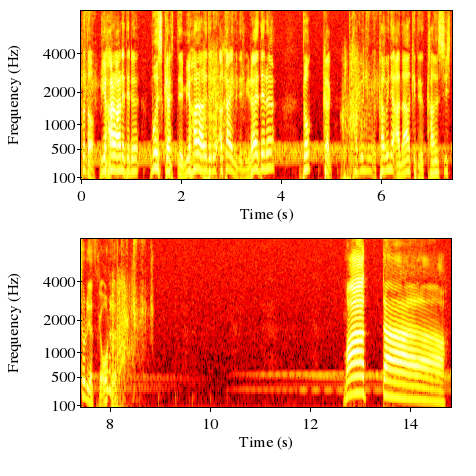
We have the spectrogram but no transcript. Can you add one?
ちょっと見張られてる？もしかして見張られてる？赤い目で見られてる？どっか壁の壁に穴開けて監視しとるやつがおる？待ったー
